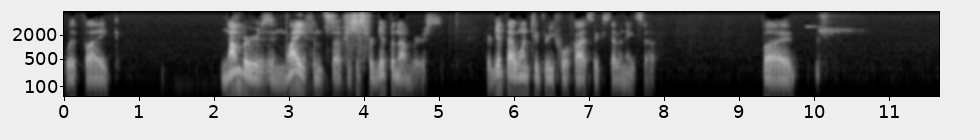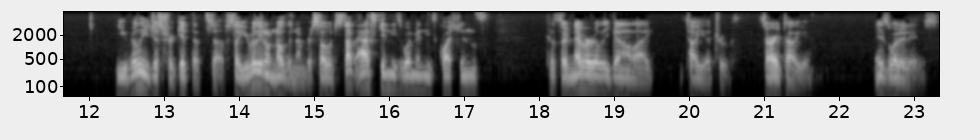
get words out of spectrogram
with like numbers in life and stuff. You just forget the numbers. Forget that one, two, three, four, five, six, seven, eight stuff. But you really just forget that stuff. So you really don't know the number. So stop asking these women these questions because they're never really gonna like tell you the truth. Sorry to tell you. It is what it is.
